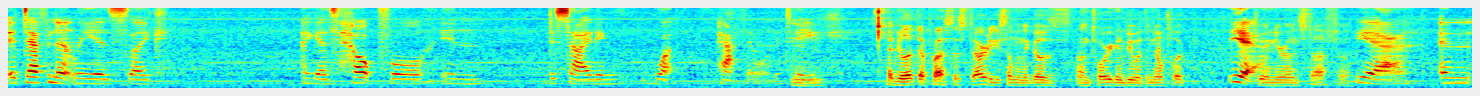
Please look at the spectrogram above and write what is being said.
it definitely is like I guess helpful in deciding what path I want to Mhm. take. Have you let that process start? Are you someone that goes on tour? You're going to be with the Notebook, Yeah. doing your own stuff. Uh, Yeah, and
